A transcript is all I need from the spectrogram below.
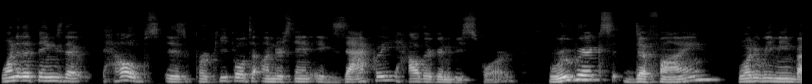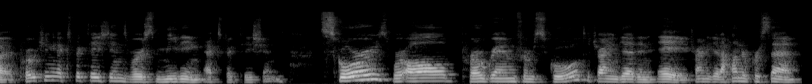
one of the things that helps is for people to understand exactly how they're going to be scored. Rubrics define what do we mean by approaching expectations versus meeting expectations. Scores, we're all programmed from school to try and get an A, trying to get 100%,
